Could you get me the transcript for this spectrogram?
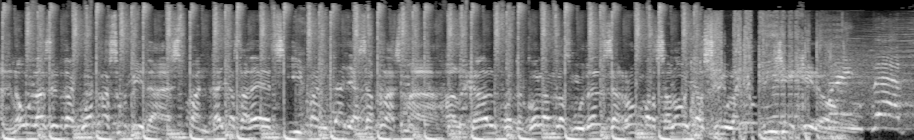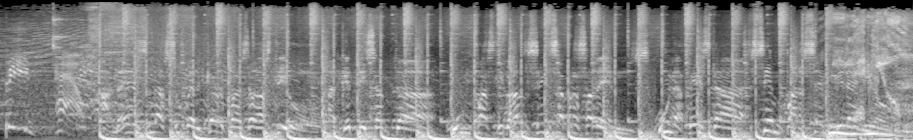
El nou làser de quatre sortides, pantalles de LEDs i pantalles a plasma. El cal fotocol amb les models de Ron Barceló i el simulador DJ Hero. A més, les supercarpes a l'estiu. Aquest dissabte, un festival sense precedents. Una festa 100% Millennium.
